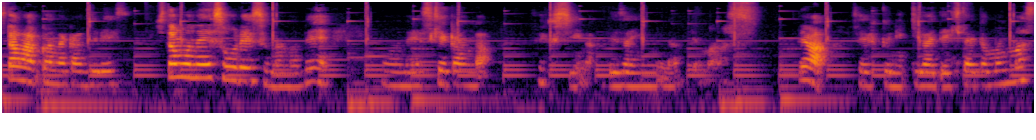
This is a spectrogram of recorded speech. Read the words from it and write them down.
下はこんな感じです。下もね、ソーレースなので、このね、透け感がセクシーなデザインになってます。では、制服に着替えていきたいと思います。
